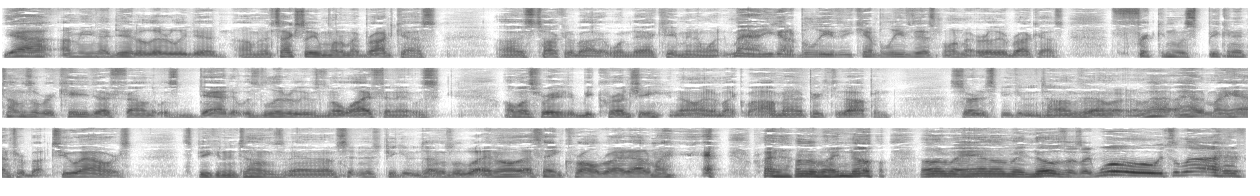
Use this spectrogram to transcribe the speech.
yeah, I mean, I did. I literally did. Um, it's actually in one of my broadcasts. Uh, I was talking about it one day. I came in and went, "Man, you got to believe that you can't believe this." One of my earlier broadcasts, freaking was speaking in tongues over Katie that I found that was dead. It was literally there was no life in it. It was almost ready to be crunchy, you know. And I'm like, "Wow, man!" I picked it up and started speaking in tongues. I had it in my hand for about two hours, speaking in tongues, man. And I'm sitting there speaking in tongues, and all that thing crawled right out of my hand, right out of my nose, out of my hand, on my nose. I was like, "Whoa, it's alive!"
